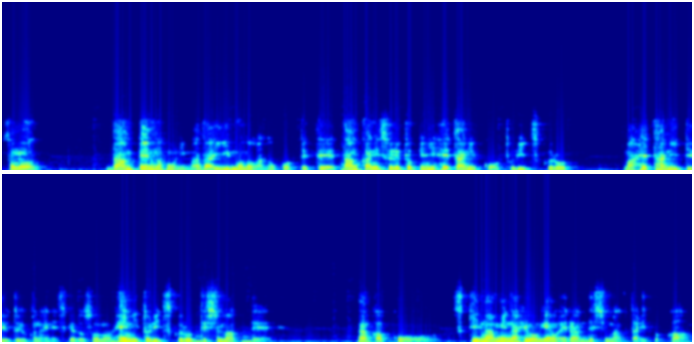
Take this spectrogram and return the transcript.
その断片の方にまだいいものが残ってて、短歌にするときに下手にこう取り繕っ、まあ下手にって言うと良くないんですけど、その変に取り繕ってしまって、なんかこう、月並みな表現を選んでしまったりとか、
